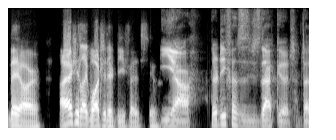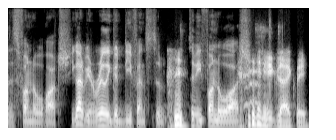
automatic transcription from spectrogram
They are. I actually like watching their defense too. yeah, their defense is just that good that it's fun to watch. You got to be a really good defense to to be fun to watch. exactly.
